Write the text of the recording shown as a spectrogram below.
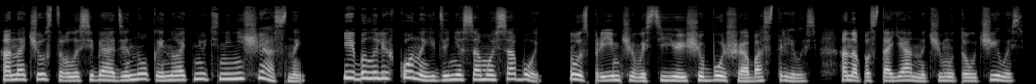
она чувствовала себя одинокой, но отнюдь не несчастной. Ей было легко наедине с самой собой. Восприимчивость ее еще больше обострилась. Она постоянно чему-то училась.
